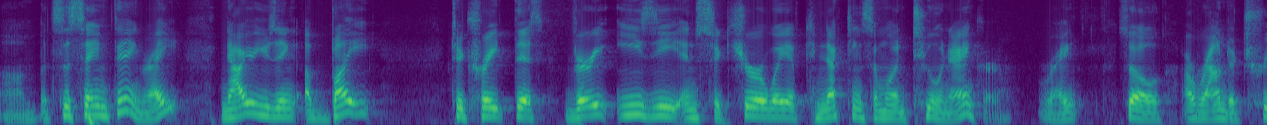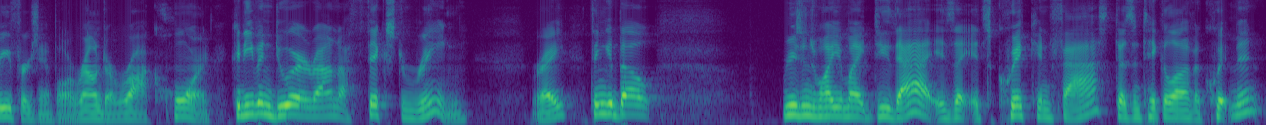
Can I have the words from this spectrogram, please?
Um, but it's the same thing, right? Now you're using a bite to create this very easy and secure way of connecting someone to an anchor, right? So around a tree, for example, around a rock horn, could even do it around a fixed ring, right? Think about reasons why you might do that is that it's quick and fast, doesn't take a lot of equipment,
